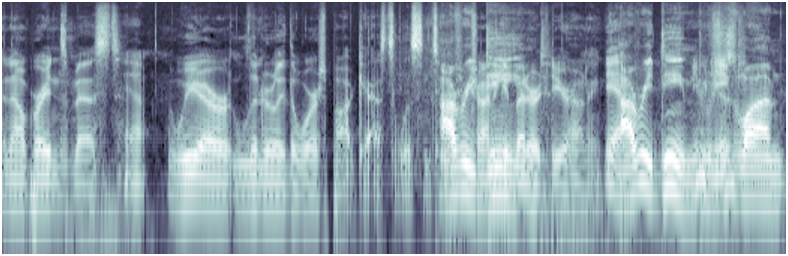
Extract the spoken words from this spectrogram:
and now Brayden's missed. Yeah. We are literally the worst podcast to listen to. I if you're trying to get better at deer hunting. Yeah. I redeemed, You which is why I'm.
